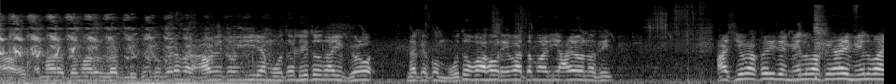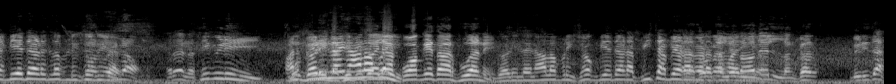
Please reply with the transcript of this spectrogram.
આ હવે તમારો તમારો લગ લીધું તો બરાબર. આવે તો ઈ એમ હું લેતો જ આવ્યો ભેળો. ના કે કોઈ મોટો વાહો રેવા તમારી આવ્યો નથી. આ સેવા કરી છે મેલવા કે આય મેલવા બે દાડે લપ લીધું યાર. અરે નથી બીડી. અને બીડી? લઈને આલો કોકે તાર ફુવાને ગાડી લઈને આલો પડી શોખ બે દાડા પીતા તમારી ને યાર. લંગર. બીડી તા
